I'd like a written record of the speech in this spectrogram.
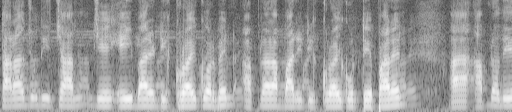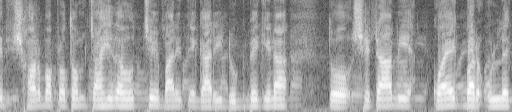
তারা যদি চান যে এই বাড়িটি ক্রয় করবেন, আপনারা বাড়িটি ক্রয় করতে পারেন। আপনাদের সর্বপ্রথম চাহিদা হচ্ছে বাড়িতে গাড়ি ঢুকবে কিনা। তো সেটা আমি কয়েকবার উল্লেখ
